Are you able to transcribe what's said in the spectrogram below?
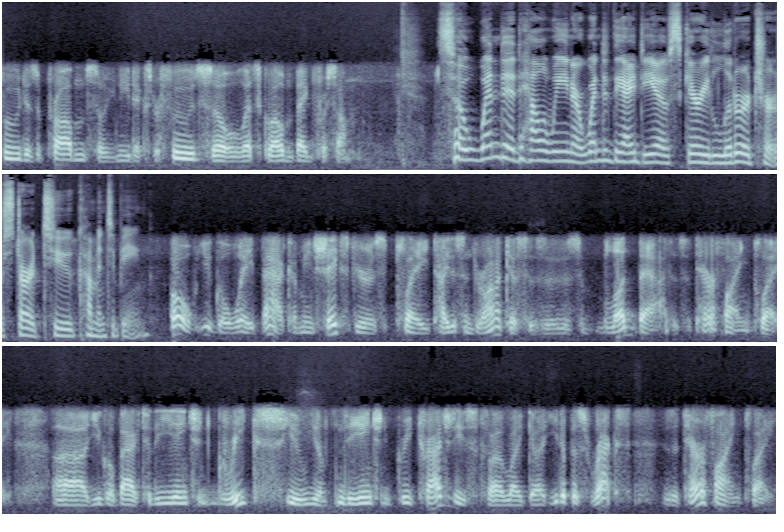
food is a problem, so you need extra food, so let's go out and beg for some. So, when did Halloween or when did the idea of scary literature start to come into being? Oh, you go way back. I mean, Shakespeare's play Titus Andronicus is a, is a bloodbath. It's a terrifying play. Uh, you go back to the ancient Greeks. You you know the ancient Greek tragedies uh, like uh, Oedipus Rex is a terrifying play.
